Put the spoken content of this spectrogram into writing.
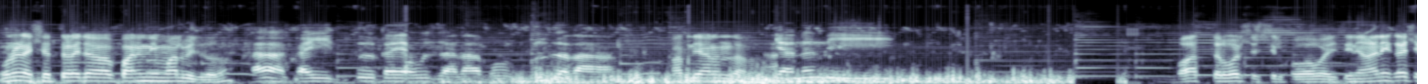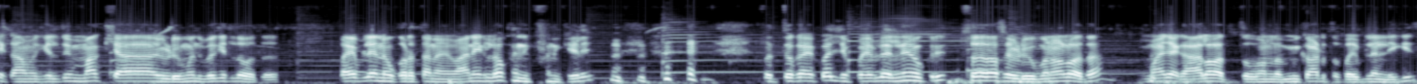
उन्हाळ्यात शेततळ्याच्या पाण्याने माल भिजवतो हा काही तो काही पाऊस झाला बहुत फुल झाला. आपली आनंद झाला. ती आनंदी. बहात्तर वर्ष शिल्प बाबा. तिने अनेक असे कामं केली. तुम्ही मागच्या व्हिडिओमध्ये बघितलं होतं. पाईपलाईन करताना अनेक लोकांनी फोन केले. पण तो काय कळचे पाईपलाईन नाही उकरीत. सहज असा व्हिडिओ बनवला होता. माझ्या गावाला होता तो म्हणलं मी काढतो पाईपलाईन लगेच.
